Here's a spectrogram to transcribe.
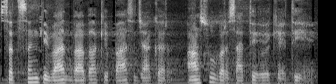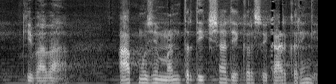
सत्संग के बाद बाबा के पास जाकर आँसू बरसाते हुए कहती है कि बाबा, आप मुझे मंत्र दीक्षा देकर स्वीकार करेंगे?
